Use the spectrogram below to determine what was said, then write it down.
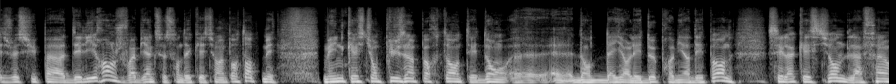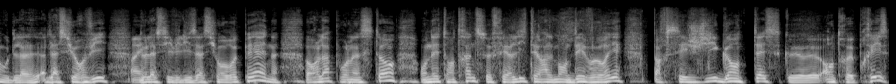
je suis pas délirant. Je vois bien que ce sont des questions importantes, mais, mais une question plus importante et dont, euh, dont d'ailleurs les deux premières dépendent, c'est la question de la fin ou de la, de la survie Oui. de la civilisation européenne. Or là, pour l'instant, on est en train de se faire littéralement dévorer par ces gigantesques euh, entreprises.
